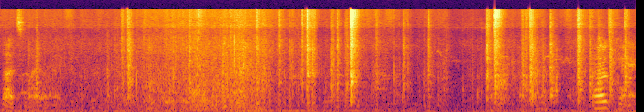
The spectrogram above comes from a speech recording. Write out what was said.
that's my life. Okay.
